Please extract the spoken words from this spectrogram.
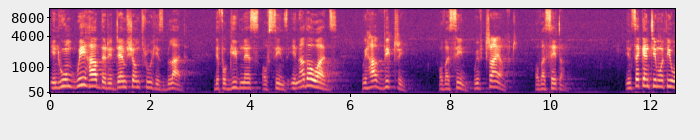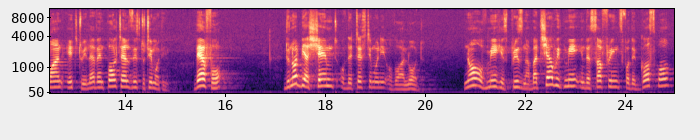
in whom we have the redemption through his blood, the forgiveness of sins. In other words, we have victory over sin. We've triumphed over Satan. In 2 Timothy 1 8 to 11, Paul tells this to Timothy. Therefore, do not be ashamed of the testimony of our Lord, nor of me, his prisoner, but share with me in the sufferings for the gospel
